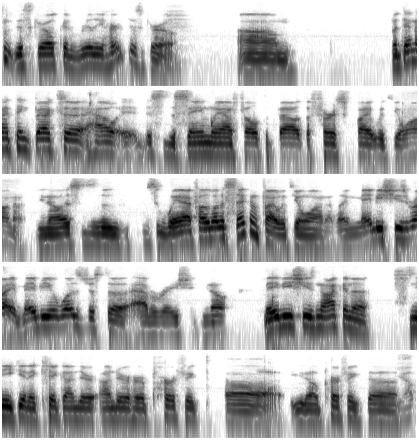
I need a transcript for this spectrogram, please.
this girl could really hurt this girl. Um, but then I think back to how it, this is the same way I felt about the first fight with Joanna. You know, this is, the, this is the way I felt about the second fight with Joanna. Like maybe she's right. Maybe it was just a aberration. You know, maybe she's not gonna sneak in a kick under under her perfect, uh, you know, perfect. Uh, Yep.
